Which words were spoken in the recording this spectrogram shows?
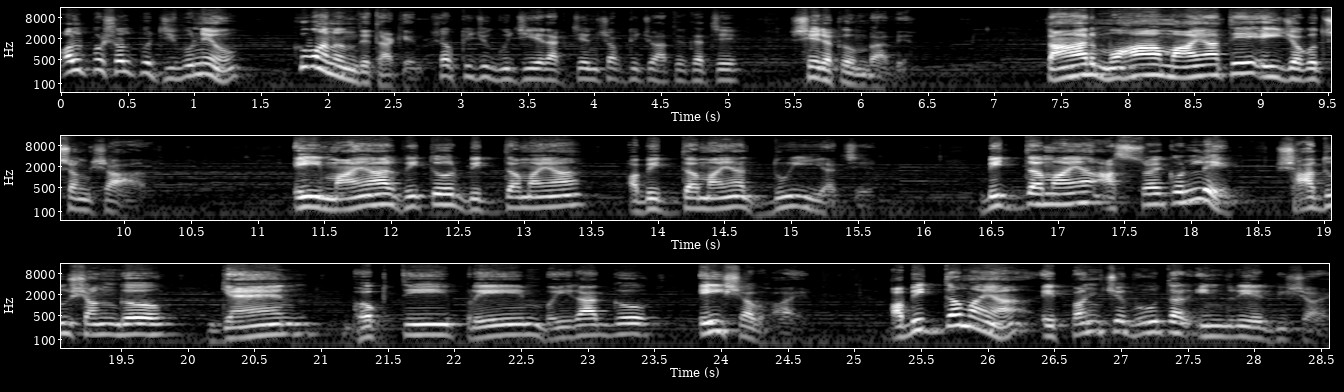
অল্প স্বল্প জীবনেও খুব আনন্দে থাকেন। সব কিছু গুছিয়ে রাখছেন, সব কিছু হাতের কাছে সেরকমভাবে। তার মহামায়াতে এই জগৎ সংসার। এই মায়ার ভিতর বিদ্যামায়া, অবিদ্যামায়া দুই আছে। বিদ্যামায়া আশ্রয় করলে সাধু সঙ্গ জ্ঞান, ভক্তি, প্রেম, বৈরাগ্য এই সব হয়। অবিদ্যামায়া এই পঞ্চভূত আর ইন্দ্রিয়ের বিষয়।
